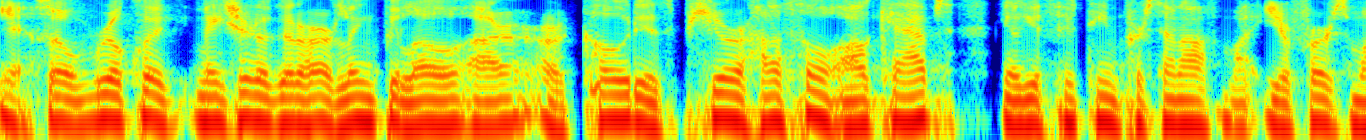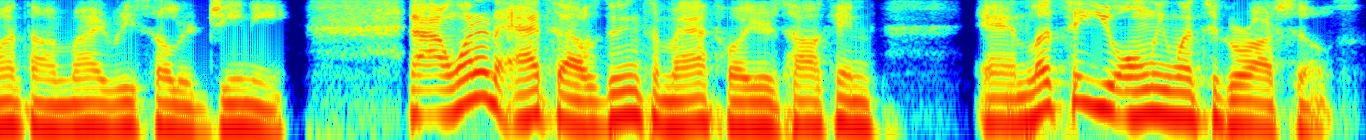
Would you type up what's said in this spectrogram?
Yeah. So real quick, make sure to go to our link below. Our, our code is pure hustle, all caps. You'll get 15% off my, your first month on my reseller Genie. Now I wanted to add to, I was doing some math while you're talking. And let's say you only went to garage sales.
